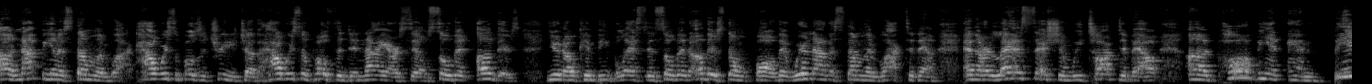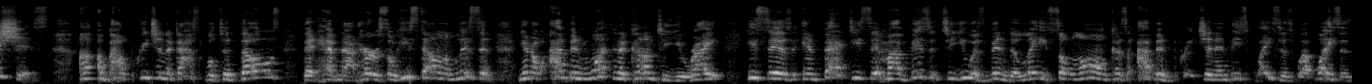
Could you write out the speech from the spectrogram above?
uh, not being a stumbling block, how we're supposed to treat each other, how we're supposed to deny ourselves so that others, you know, can be blessed and so that others don't fall, that we're not a stumbling block to them. And our last session, we talked about uh, Paul being ambitious uh, about preaching the gospel to those that have not heard. So he's telling them, listen, you know, I've been wanting to come to you, right? He says, in fact, he said, my visit to you has been delayed so long because I've been preaching in these places. What places?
